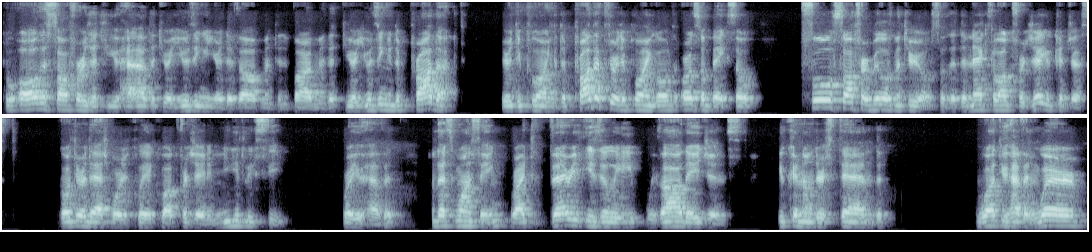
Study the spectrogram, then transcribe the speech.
to all the software that you have that you're using in your development environment, that you're using in the product you're deploying. The product you're deploying also baked. So full software bill of materials so that the next log4j, you can just go to your dashboard, click log4j, and immediately see where you have it. That's one thing, right? Very easily without agents, you can understand what you have and where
